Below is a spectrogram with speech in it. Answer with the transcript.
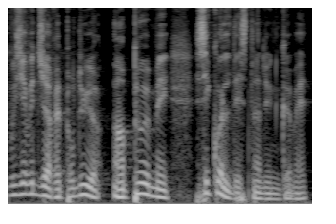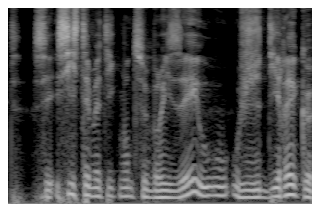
Vous y avez déjà répondu un peu, mais c'est quoi le destin d'une comète? C'est systématiquement de se briser, ou, je dirais que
